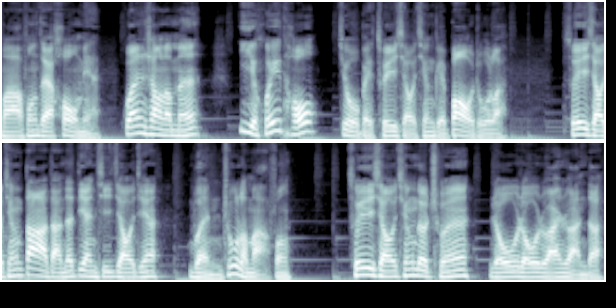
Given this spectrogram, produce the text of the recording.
马峰在后面关上了门，一回头就被崔小青给抱住了。崔小青大胆地踮起脚尖，吻住了马峰。崔小青的唇柔柔软软的，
